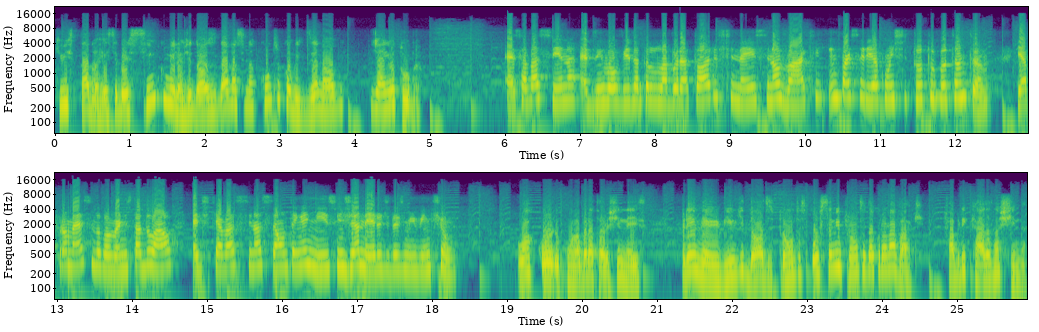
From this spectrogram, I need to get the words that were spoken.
que o estado vai receber 5 milhões de doses da vacina contra a Covid-19 já em outubro. Essa vacina é desenvolvida pelo laboratório chinês Sinovac em parceria com o Instituto Butantan. E a promessa do governo estadual é de que a vacinação tenha início em janeiro de 2021. O acordo com o laboratório chinês prevê o envio de doses prontas ou semi-prontas da Coronavac, fabricadas na China.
